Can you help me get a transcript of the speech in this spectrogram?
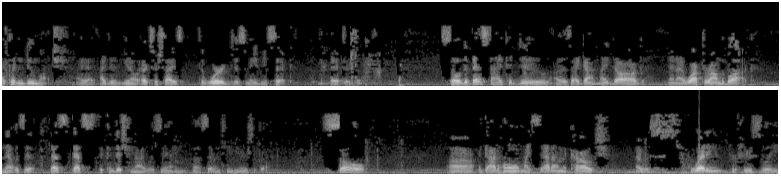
I couldn't do much. I, I didn't, you know, exercise. The word just made me sick. Exercise. So the best I could do was I got my dog and I walked around the block, and that was it. That's that's the condition I was in uh, 17 years ago. So uh, I got home. I sat on the couch. I was sweating profusely,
